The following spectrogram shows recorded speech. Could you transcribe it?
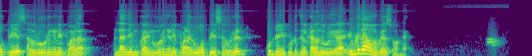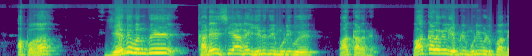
ஓபிஎஸ் அவர் ஒருங்கிணைப்பாளர். அதிமுகவின் ஒருங்கிணைப்பாளர் ஓபிஎஸ் அவர்கள் கூட்டணி கூட்டத்தில் கலந்து கொள்கிறார். இப்படிதான் அவங்க பேசுவாங்க. அப்போ எது வந்து கடைசியாக இறுதி முடிவு? வாக்காளர்கள். வாக்காளர்கள் எப்படி முடிவு எடுப்பாங்க?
